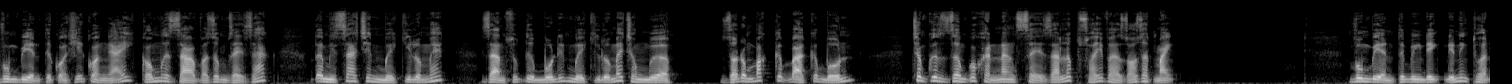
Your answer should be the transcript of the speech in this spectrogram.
Vùng biển từ Quảng Trị Quảng Ngãi có mưa rào và rông rải rác, tầm nhìn xa trên 10 km, giảm xuống từ 4 đến 10 km trong mưa, gió đông bắc cấp 3 cấp 4. Trong cơn rông có khả năng xảy ra lốc xoáy và gió giật mạnh. Vùng biển từ Bình Định đến Ninh Thuận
